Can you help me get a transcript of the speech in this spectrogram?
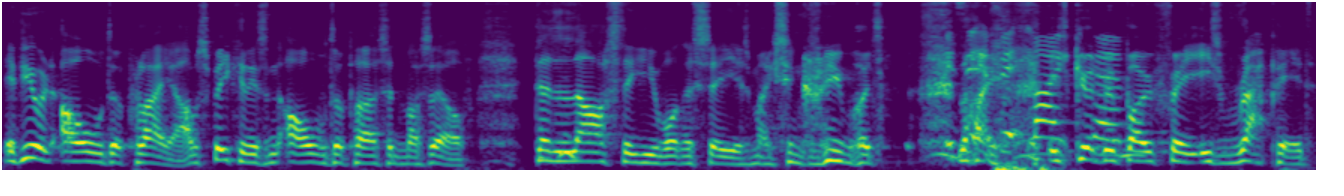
if you're an older player, I'm speaking as an older person myself. The last thing you want to see is Mason Greenwood. like, like, he's good um, with both feet. He's rapid.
